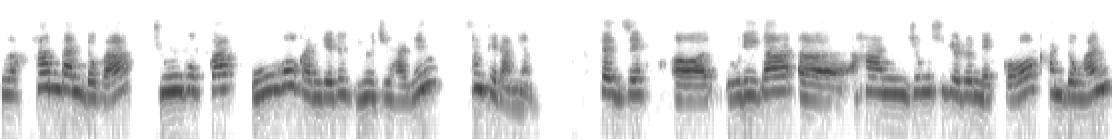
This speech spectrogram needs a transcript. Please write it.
그 한반도가 중국과 우호 관계를 유지하는 상태라면, 그러니까 이제 어, 우리가 어, 한중 수교를 맺고 한동안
